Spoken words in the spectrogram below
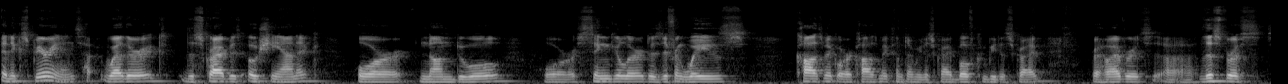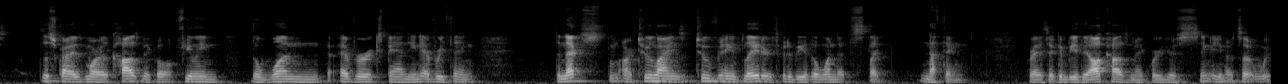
an experience, whether it's described as oceanic or non-dual or singular. There's different ways, cosmic or cosmic. Sometimes we describe both can be described. However, it's uh, this verse describes more the cosmic, feeling the one ever expanding everything. The next or two lines, two names later, it's going to be the one that's like nothing, right? So it can be the all cosmic where you're singing, you know, so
